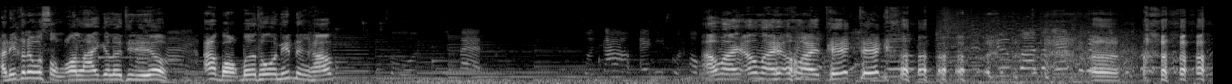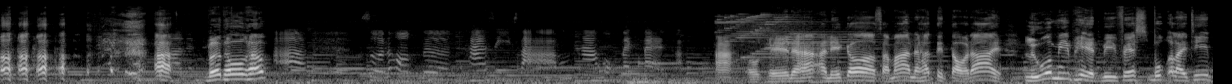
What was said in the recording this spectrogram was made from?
อันนี้เขาเรียกว่าส่งออนไลน์กันเลยทีเดียวใช่อะบอกเบอร์โทรนิดหนึ่งครับศูนย์แปดศูนย์เก้าไอ้นี่ศูนย์หกเอาใหม่เอาใหม่เอาใหม่เทคเทคลืมเบอร์ตัวเองเอออะเบอร์โทรครับศูนย์หกหนึ่งห้าสี่สามห้าหกแปดแปดค่ะอะโอเคนะฮะ อันนี้ก็สามารถนะฮะติดต่อได้ หรือว่ามีเพจมี Facebook อะไรที่เ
